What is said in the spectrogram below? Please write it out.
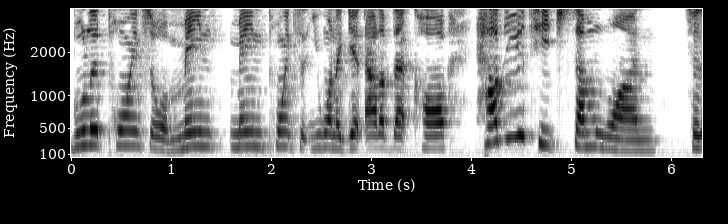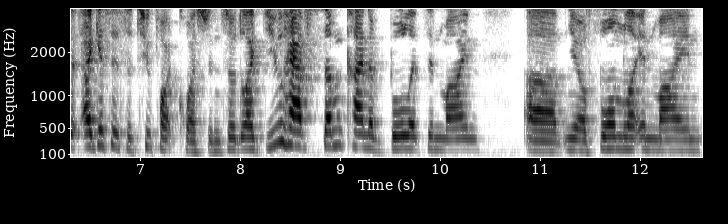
bullet points or main main points that you want to get out of that call. How do you teach someone? So I guess it's a two part question. So like, do you have some kind of bullets in mind? Uh, you know, formula in mind.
